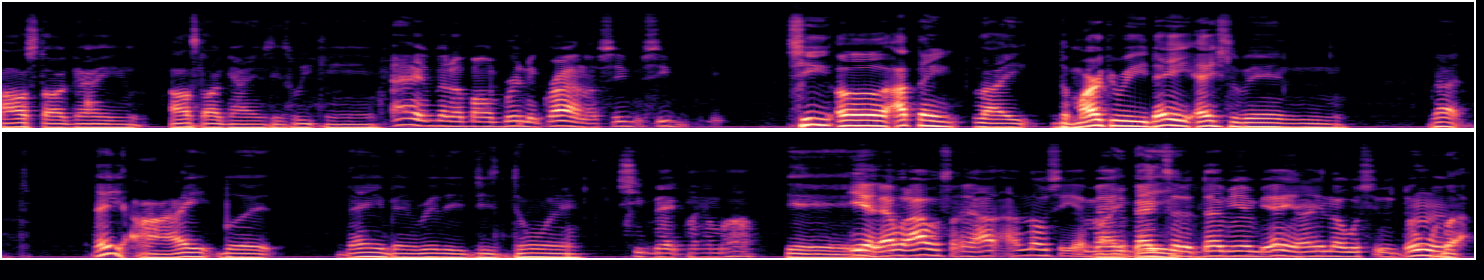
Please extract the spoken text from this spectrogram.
All Star game All Star games this weekend. I ain't been up on Brittney Griner. She she She uh I think like the Mercury they actually been not they alright but they ain't been really just doing She back playing ball. yeah yeah, that's what I was saying. I, I know she had made Like, it back they- to the WNBA. I didn't know what she was doing. but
